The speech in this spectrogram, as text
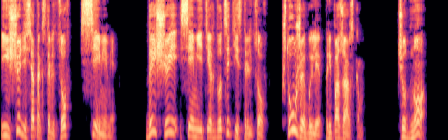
и еще десяток стрельцов с семьями. Да еще и семьи тех двадцати стрельцов, что уже были при Пожарском. Чудно.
